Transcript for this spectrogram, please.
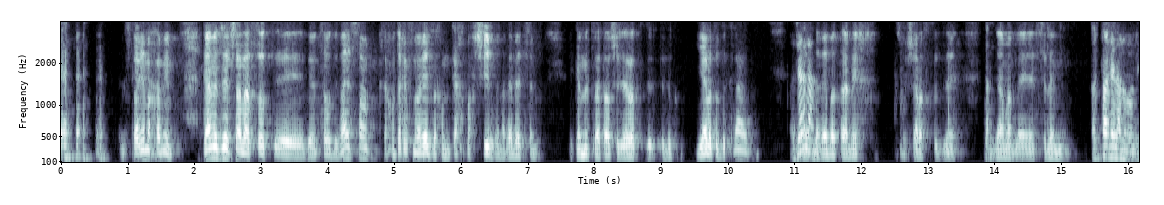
מספרים החמים. גם את זה אפשר לעשות אה, באמצעות device farm, אנחנו תכף נראה את זה, אנחנו ניקח מכשיר ונראה בעצם, ניכנס לאתר של יאללה to the cloud, אז יאללה. נראה בתהליך שאפשר לעשות את זה גם על אה, סלניום. אז תראה לנו, אבי.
